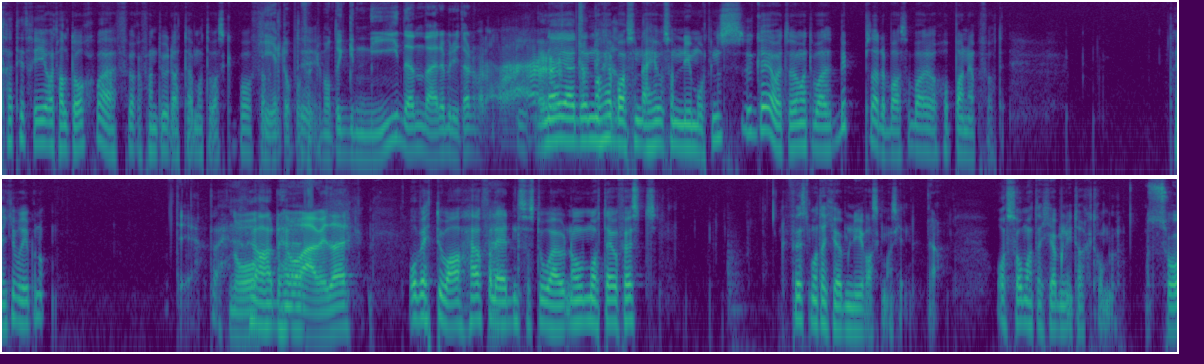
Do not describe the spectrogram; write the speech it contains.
33 og et halvt år var jeg før jeg fant ut at jeg måtte vaske på 40. Helt opp på 40 måtte gni den der bryteren. Nei, jeg, det, nå har jeg bare sånn, jeg har jo sånn ny motens greier, vet du. Jeg måtte bare, bipp, så er det bare, så bare hoppet ned på 40. Trenger ikke vri på noe. Det. Det- Nå, Ja, det- nå er vi der. Og vet du hva, her forleden så sto jeg jo, nå måtte jeg jo først, først måtte jeg kjøpe en ny vaskemaskin. Ja. Og så måtte jeg kjøpe en ny tørktrommel. Så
